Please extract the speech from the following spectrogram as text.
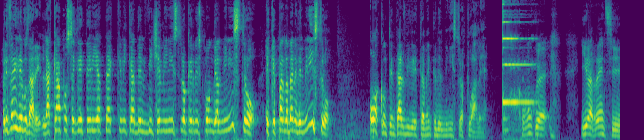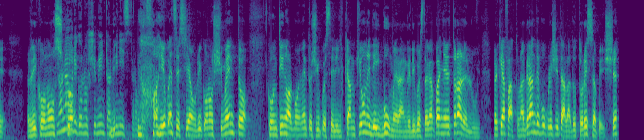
Preferite votare la caposegreteria tecnica del viceministro che risponde al ministro e che parla bene del ministro? O accontentarvi direttamente del ministro attuale? Comunque io a Renzi riconosco... Non è un riconoscimento al di... ministro. No, io penso che sia un riconoscimento continuo al Movimento 5 Stelle. Il campione dei boomerang di questa campagna elettorale è lui, perché ha fatto una grande pubblicità alla dottoressa Pesce,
